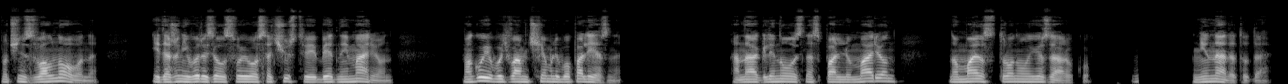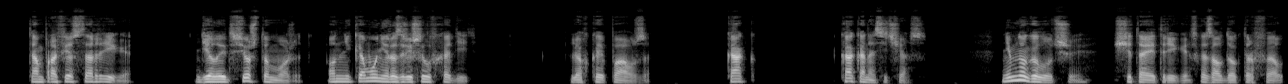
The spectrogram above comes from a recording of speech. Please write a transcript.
очень взволнована и даже не выразила своего сочувствия бедной Марион. Могу я быть вам чем-либо полезна? Она оглянулась на спальню Марион, но Майлз тронул ее за руку. — Не надо туда. Там профессор Рига. Делает все, что может. Он никому не разрешил входить. Легкая пауза. — Как... как она сейчас? — Немного лучше, считает Рига, — сказал доктор Фелл.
